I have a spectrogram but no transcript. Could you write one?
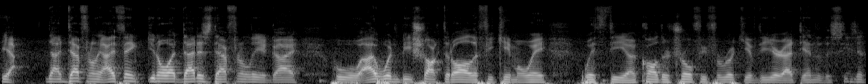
Yeah, that definitely. I think you know what. That is definitely a guy who I wouldn't be shocked at all if he came away with the uh, Calder Trophy for Rookie of the Year at the end of the season.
